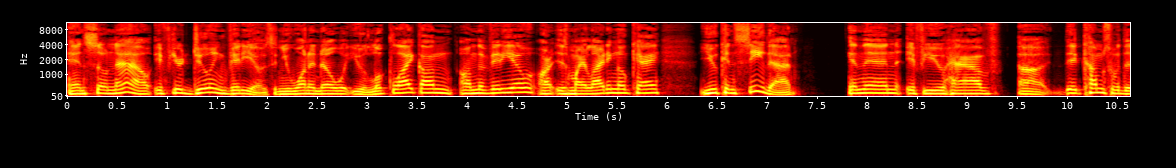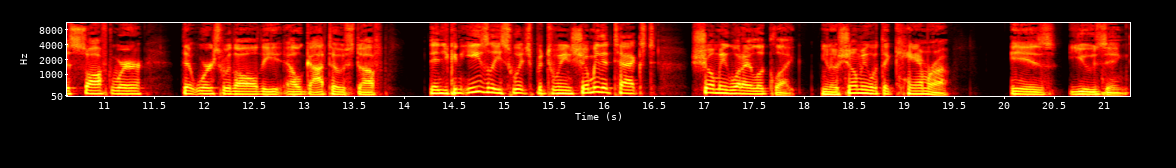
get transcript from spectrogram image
And so now, if you're doing videos and you want to know what you look like on on the video, or is my lighting okay? You can see that. And then if you have, uh, it comes with this software that works with all the Elgato stuff then you can easily switch between show me the text, show me what I look like, you know, show me what the camera is using.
